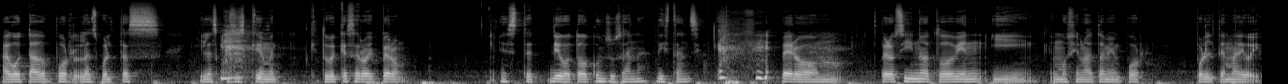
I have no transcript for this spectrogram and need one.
agotado por las vueltas y las cosas que, me, que tuve que hacer hoy, pero este, digo, todo con Susana, distancia. Pero, pero sí, no, todo bien y emocionado también por, por el tema de hoy.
